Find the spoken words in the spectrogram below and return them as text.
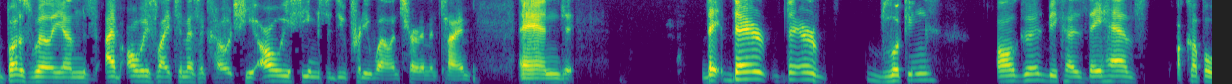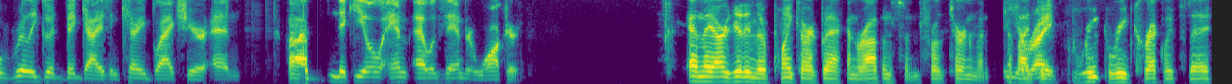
Buzz Williams, I've always liked him as a coach. He always seems to do pretty well in tournament time, and they they're they're looking all good because they have a couple really good big guys in Kerry Blackshear and uh, Nickeil and Alexander Walker. And they are getting their point guard back in Robinson for the tournament. If You're I right. read, read correctly today.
